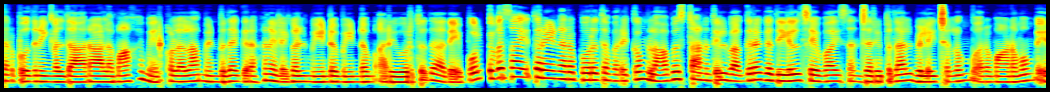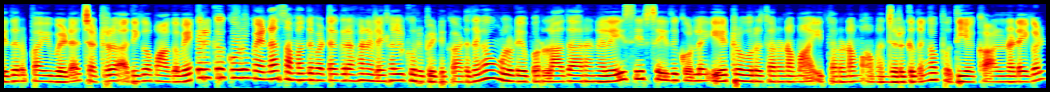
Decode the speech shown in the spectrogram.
தற்போது நீங்கள் தாராளமாக மேற்கொள்ளலாம் என்பதை கிரக நிலைகள் மீண்டும் மீண்டும் அறிவுறுத்தது. அதே போல் விவசாயத்துறையினரை பொறுத்த வரைக்கும் லாபஸ்தானத்தில் வக்ரகதியில் செவ்வாய் சஞ்சரிப்பதால் விளைச்சலும் வருமானமும் எதிர்ப்பை விட சற்று அதிகமாகவே இருக்கக்கூடும் என சம்பந்தப்பட்ட கிரக நிலைகள் குறிப்பிட்டு காட்டுதுங்க. உங்களுடைய பொருளாதார நிலையை சீர் செய்து கொள்ள ஏற்ற ஒரு தருணமா? இத்தருணம் அமைஞ்சிருக்குதுங்க. புதிய கால்நடைகள்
